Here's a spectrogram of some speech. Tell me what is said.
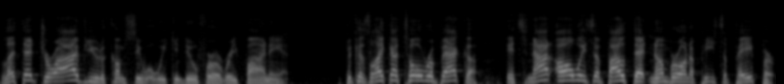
Let that drive you to come see what we can do for a refinance. Because, like I told Rebecca, it's not always about that number on a piece of paper.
